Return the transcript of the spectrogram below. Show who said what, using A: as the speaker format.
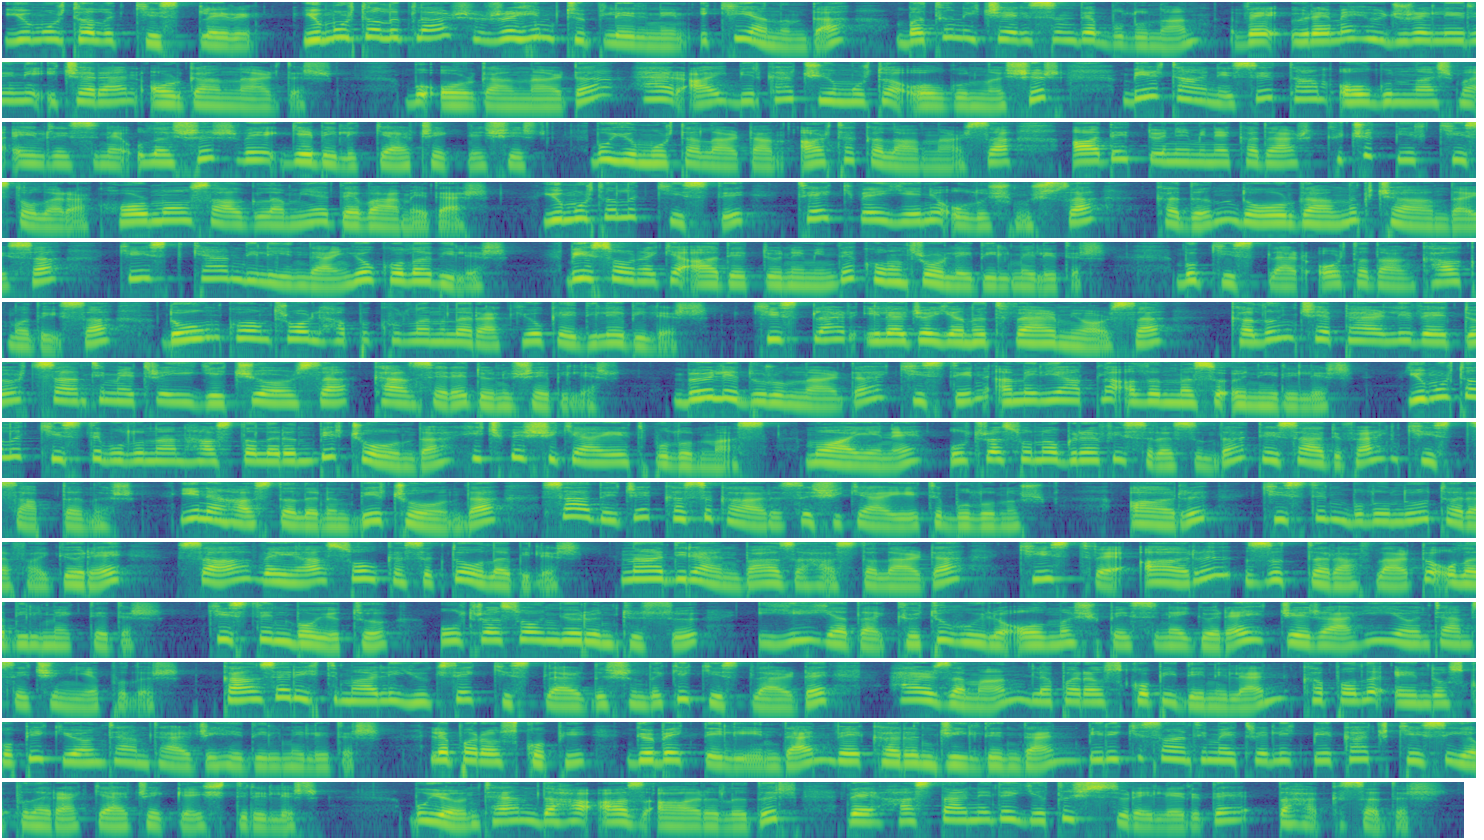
A: Yumurtalık kistleri Yumurtalıklar rahim tüplerinin iki yanında batın içerisinde bulunan ve üreme hücrelerini içeren organlardır. Bu organlarda her ay birkaç yumurta olgunlaşır, bir tanesi tam olgunlaşma evresine ulaşır ve gebelik gerçekleşir. Bu yumurtalardan arta kalanlarsa adet dönemine kadar küçük bir kist olarak hormon salgılamaya devam eder. Yumurtalık kisti tek ve yeni oluşmuşsa, kadın doğurganlık çağındaysa kist kendiliğinden yok olabilir. Bir sonraki adet döneminde kontrol edilmelidir. Bu kistler ortadan kalkmadıysa doğum kontrol hapı kullanılarak yok edilebilir. Kistler ilaca yanıt vermiyorsa, kalın çeperli ve 4 santimetreyi geçiyorsa kansere dönüşebilir. Böyle durumlarda kistin ameliyatla alınması önerilir. Yumurtalık kisti bulunan hastaların birçoğunda hiçbir şikayet bulunmaz. Muayene, ultrasonografi sırasında tesadüfen kist saptanır. Yine hastaların birçoğunda sadece kasık ağrısı şikayeti bulunur. Ağrı, kistin bulunduğu tarafa göre sağ veya sol kasıkta olabilir. Nadiren bazı hastalarda kist ve ağrı zıt taraflarda olabilmektedir. Kistin boyutu, ultrason görüntüsü, iyi ya da kötü huylu olma şüphesine göre cerrahi yöntem seçimi yapılır. Kanser ihtimali yüksek kistler dışındaki kistlerde her zaman laparoskopi denilen kapalı endoskopik yöntem tercih edilmelidir. Laparoskopi, göbek deliğinden ve karın cildinden 1-2 santimetrelik birkaç kesi yapılarak gerçekleştirilir. Bu yöntem daha az ağrılıdır ve hastanede yatış süreleri de daha kısadır.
